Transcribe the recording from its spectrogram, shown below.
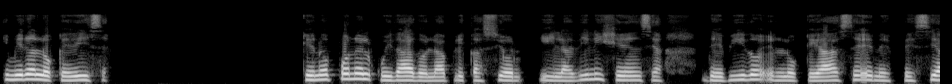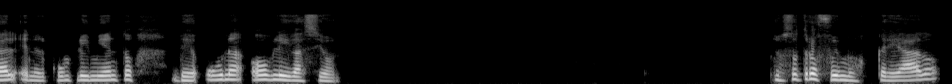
Y miren lo que dice que no pone el cuidado, la aplicación y la diligencia debido en lo que hace, en especial en el cumplimiento de una obligación. Nosotros fuimos creados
